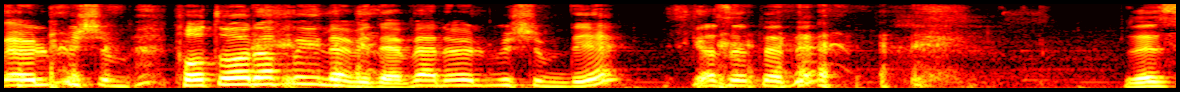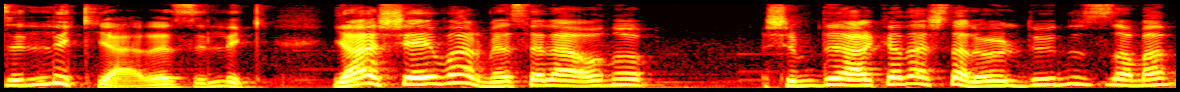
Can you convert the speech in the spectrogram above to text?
ölmüşüm fotoğrafıyla bir de ben ölmüşüm diye gazetede. rezillik ya rezillik. Ya şey var mesela onu şimdi arkadaşlar öldüğünüz zaman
